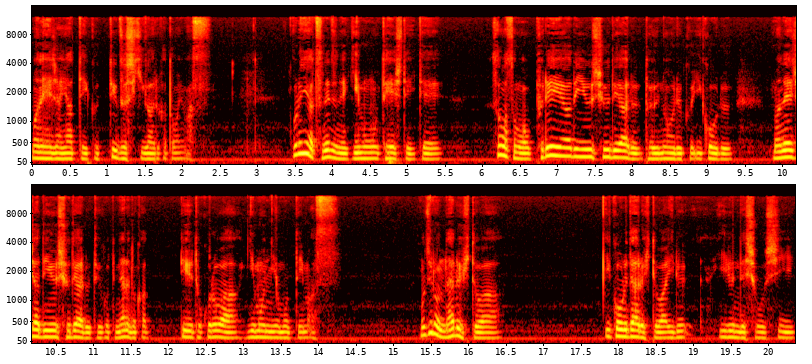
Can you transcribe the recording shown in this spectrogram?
マネージャーになっていくっていう図式があるかと思います。これには常々疑問を呈していてそもそもプレイヤーで優秀であるという能力イコールマネージャーで優秀であるということになるのかっていうところは疑問に思っています。もちろんなる人はイコールである人はいるいるんでしょうし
